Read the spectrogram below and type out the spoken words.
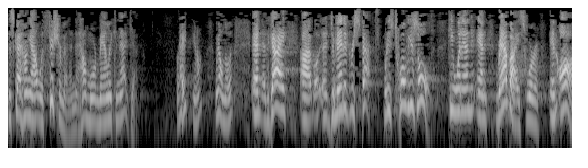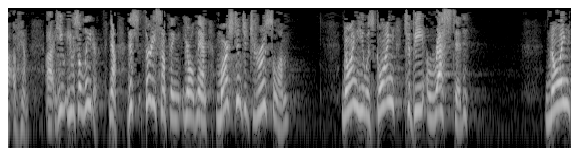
this guy hung out with fishermen, and how more manly can that get? Right? You know? We all know that. And the guy uh, demanded respect. When he was 12 years old, he went in and rabbis were in awe of him. Uh, he, he was a leader. Now, this 30 something year old man marched into Jerusalem knowing he was going to be arrested, knowing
